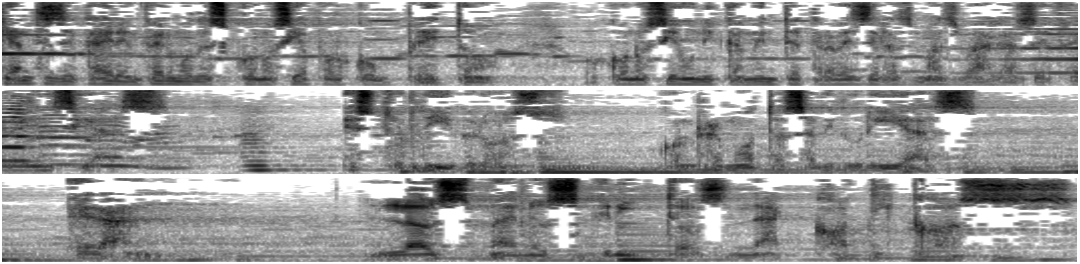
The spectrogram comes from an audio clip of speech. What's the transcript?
que antes de caer enfermo desconocía por completo o conocía únicamente a través de las más vagas referencias. Estos libros, con remotas sabidurías, eran los manuscritos narcóticos,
